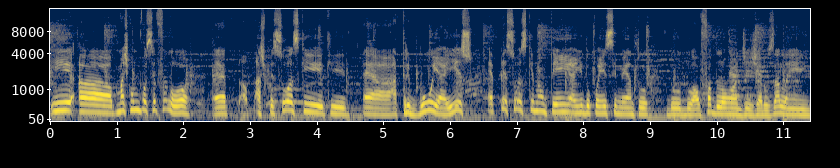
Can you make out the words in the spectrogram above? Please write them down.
E, uh, mas como você falou, é, as pessoas que, que é, atribuem a isso é pessoas que não têm ainda o conhecimento do, do Alfa Blonde, Jerusalém,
